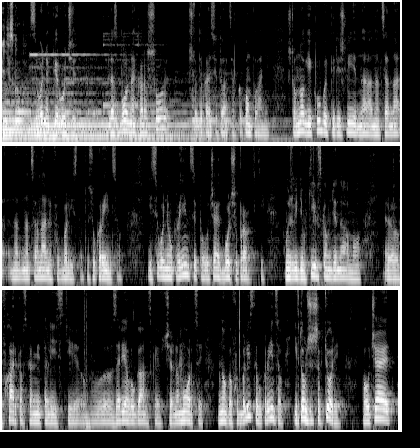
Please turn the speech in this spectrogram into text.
Витископ. Сегодня в первую очередь э, для сборной хорошо, что такая ситуация. В каком плане? Что многие клубы перешли на, национа- на национальных футболистов, то есть украинцев. И сегодня украинцы получают больше практики. Мы же видим в Киевском «Динамо», э, в Харьковском «Металлисте», в Заре Луганской, в Черноморце. Много футболистов, украинцев. И в том же «Шахтере» получает,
